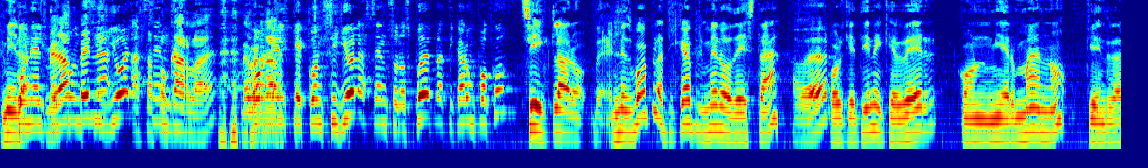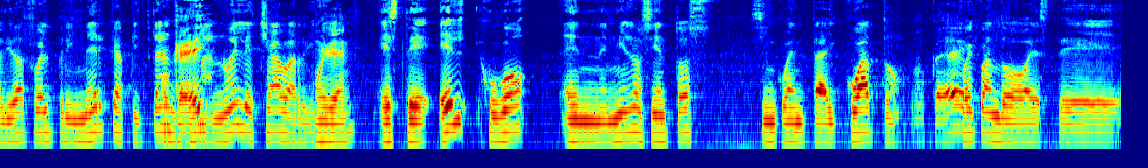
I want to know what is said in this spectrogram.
Mira, con el me que consiguió el hasta ascenso. tocarla, ¿eh? Con verdad. el que consiguió el ascenso. ¿Nos puede platicar un poco? Sí, claro. Les voy a platicar primero de esta, A ver. porque tiene que ver con mi hermano, que en realidad fue el primer capitán. Manuel Echavarri. Muy bien. Este, él jugó en, en 1954. Ok. Fue cuando este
